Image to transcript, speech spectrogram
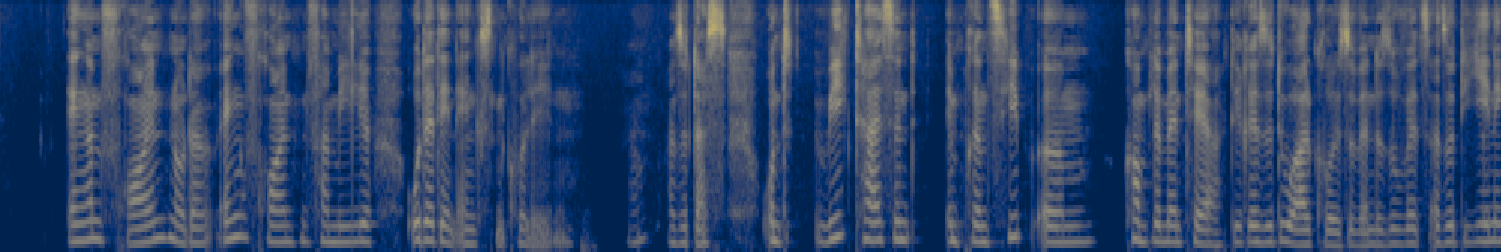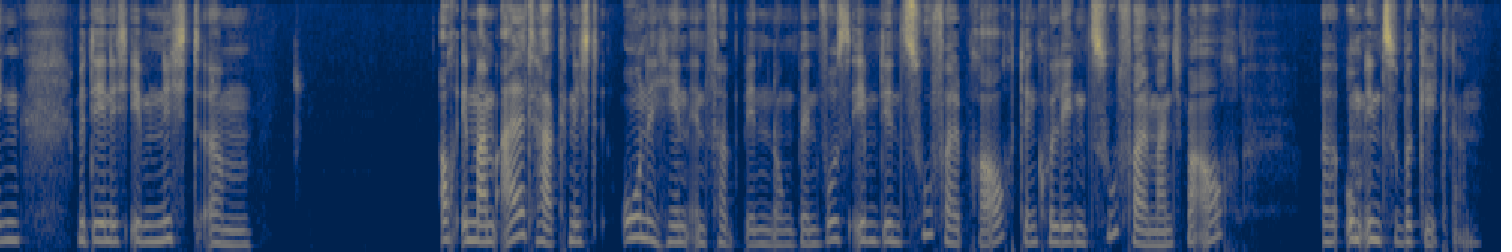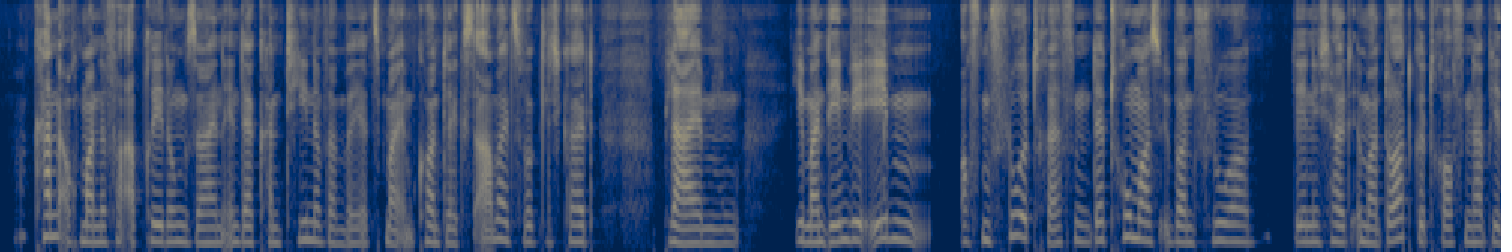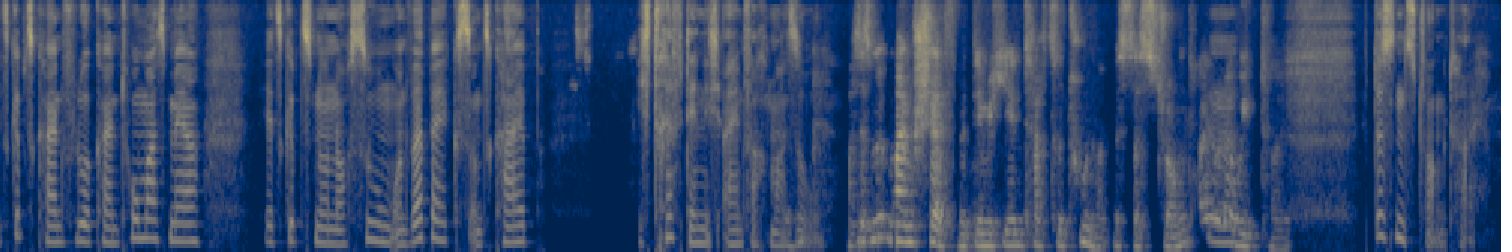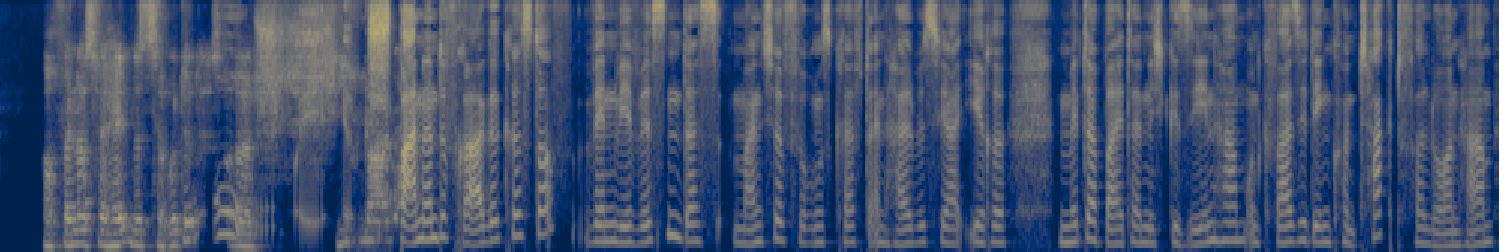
engen Freunden oder engen Freunden, Familie oder den engsten Kollegen. Ja, also das und Weak Ties sind im Prinzip ähm, komplementär, die Residualgröße, wenn du so willst. Also diejenigen, mit denen ich eben nicht ähm, auch in meinem Alltag nicht ohnehin in Verbindung bin, wo es eben den Zufall braucht, den Kollegen Zufall manchmal auch, äh, um ihm zu begegnen. Kann auch mal eine Verabredung sein in der Kantine, wenn wir jetzt mal im Kontext Arbeitswirklichkeit bleiben. Jemand, den wir eben auf dem Flur treffen, der Thomas über den Flur, den ich halt immer dort getroffen habe. Jetzt gibt es keinen Flur, keinen Thomas mehr. Jetzt gibt es nur noch Zoom und WebEx und Skype. Ich treffe den nicht einfach mal so. Was ist mit meinem Chef, mit dem ich jeden Tag zu tun habe? Ist das Strong Tie oder hm. Weak Tie? Das ist ein Strong Tie. Auch wenn das Verhältnis zerrüttet ist oh, oder Spannende Frage, Christoph. Wenn wir wissen, dass manche Führungskräfte ein halbes Jahr ihre Mitarbeiter nicht gesehen haben und quasi den Kontakt verloren haben,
